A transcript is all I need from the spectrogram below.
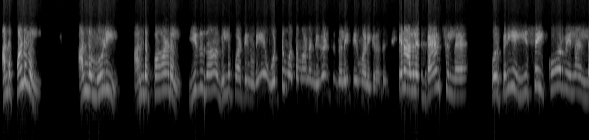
அந்த பணுவல் அந்த மொழி அந்த பாடல் இதுதான் வில்லுப்பாட்டினுடைய ஒட்டுமொத்தமான நிகழ்த்துதலை தீர்மானிக்கிறது. ஏன்னா அதுல டான்ஸ் இல்ல ஒரு பெரிய இசை கோர்வை எல்லாம் இல்ல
